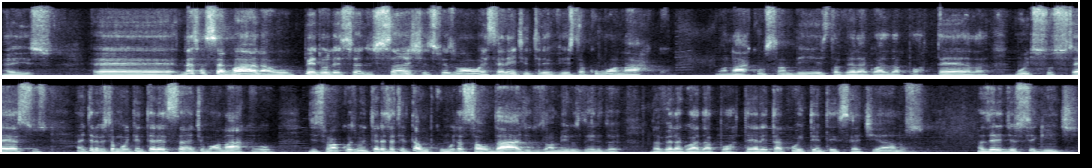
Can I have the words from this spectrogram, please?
É isso. É, nessa semana, o Pedro Alexandre Sanches fez uma excelente entrevista com o Monarco. Monarco, um sambista, velha guarda da Portela, muitos sucessos. A entrevista é muito interessante. O Monarco disse uma coisa muito interessante. Ele está com muita saudade dos amigos dele da, da velha guarda da Portela. Ele está com 87 anos mas ele diz o seguinte:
